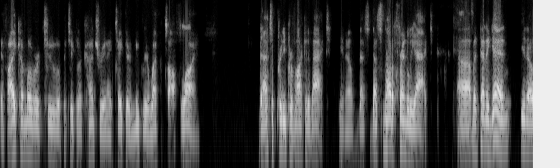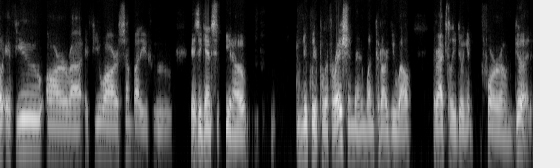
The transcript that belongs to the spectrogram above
if I come over to a particular country and I take their nuclear weapons offline, that's a pretty provocative act. You know, that's that's not a friendly act. Uh, but then again, you know, if you are uh, if you are somebody who is against, you know, nuclear proliferation, then one could argue, well, they're actually doing it for our own good.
